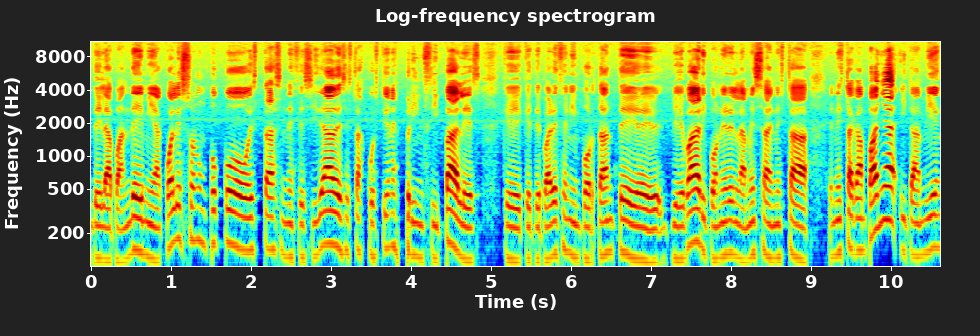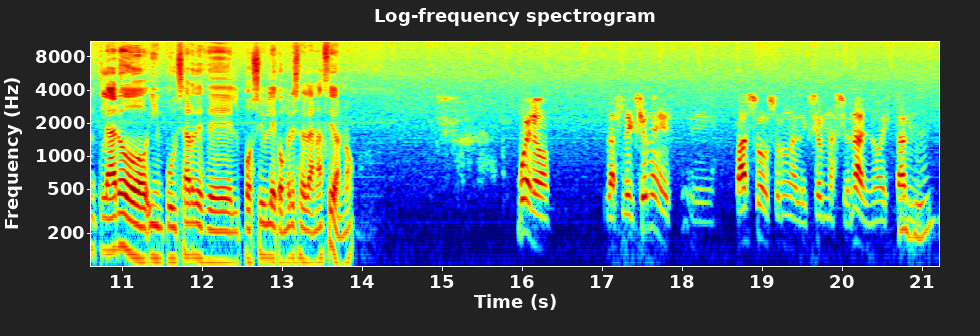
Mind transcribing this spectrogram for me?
de la pandemia. ¿Cuáles son un poco estas necesidades, estas cuestiones principales que, que te parecen importante llevar y poner en la mesa en esta, en esta campaña y también, claro, impulsar desde el posible Congreso de la Nación, ¿no? Bueno, las elecciones eh, paso son una elección nacional, ¿no? Están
